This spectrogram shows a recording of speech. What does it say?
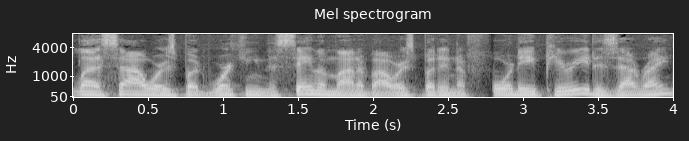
less hours, but working the same amount of hours, but in a four day period. Is that right?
